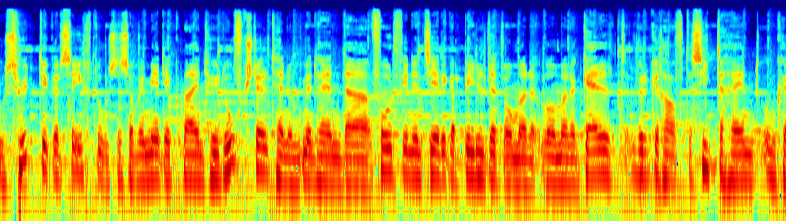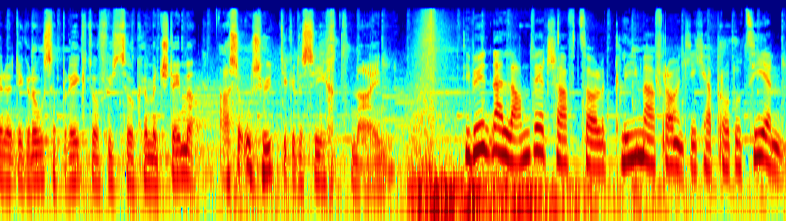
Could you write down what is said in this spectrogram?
Aus heutiger Sicht aus, so wie wir die Gemeinde heute aufgestellt haben, und wir haben da Vorfinanzierungen gebildet, wo wir, wo wir Geld wirklich auf der Seite haben und können die grossen Projekte auf uns zukommen stimmen. Also aus heutiger Sicht nein. Die Bündner Landwirtschaft soll klimafreundlicher produzieren.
